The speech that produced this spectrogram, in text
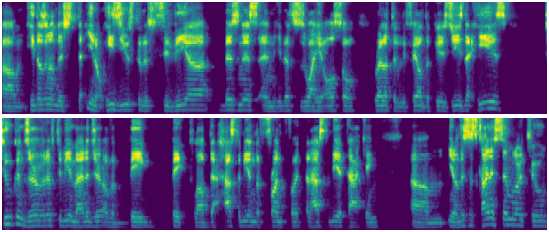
Um, he doesn't understand. You know, he's used to the Sevilla business, and he, this is why he also relatively failed at PSG. Is that he's too conservative to be a manager of a big, big club that has to be on the front foot, that has to be attacking. Um, you know, this is kind of similar to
